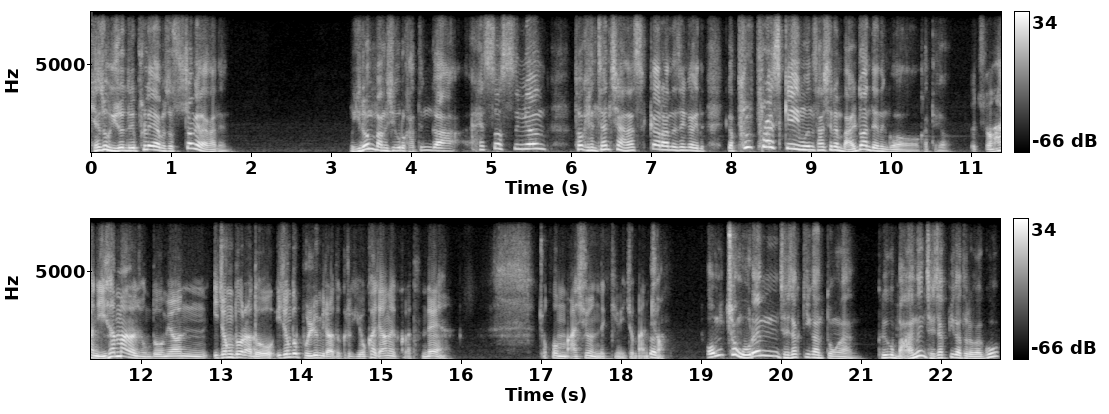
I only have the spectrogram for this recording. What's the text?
계속 유저들이 플레이하면서 수정해 나가는 뭐 이런 방식으로 갔든가 했었으면 더 괜찮지 않았을까라는 생각이 드- 그러니까 full price 게임은 사실은 말도 안 되는 것 같아요. 그렇죠. 한 2, 3만 원 정도면 이 정도라도 이 정도 볼륨이라도 그렇게 욕하지 않을 것 같은데 조금 아쉬운 느낌이 좀 많죠. 엄청 오랜 제작 기간 동안 그리고 많은 제작비가 들어가고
